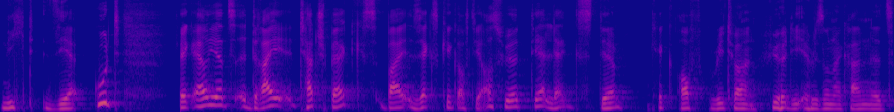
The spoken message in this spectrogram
nicht sehr gut. Jake Elliott's drei Touchbacks bei sechs Kickoffs, die ausführt. Der längste Kickoff-Return für die Arizona Cardinals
